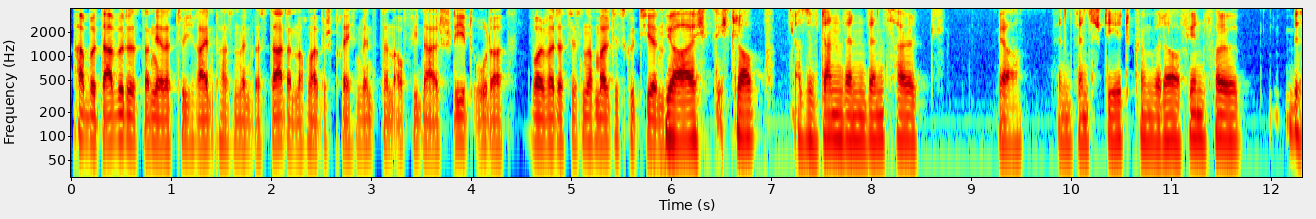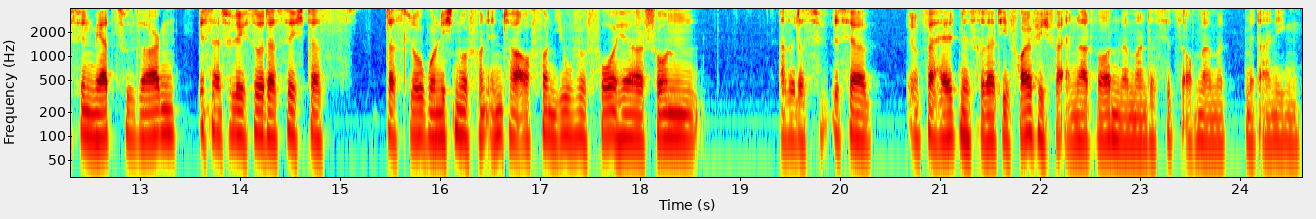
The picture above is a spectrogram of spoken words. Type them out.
Aber da würde es dann ja natürlich reinpassen, wenn wir es da dann nochmal besprechen, wenn es dann auch final steht. Oder wollen wir das jetzt nochmal diskutieren? Ja, ich, ich glaube, also dann, wenn es halt, ja, wenn es steht, können wir da auf jeden Fall ein bisschen mehr zu sagen. Ist natürlich so, dass sich das, das Logo nicht nur von Inter, auch von Juve vorher schon, also das ist ja im Verhältnis relativ häufig verändert worden, wenn man das jetzt auch mal mit, mit einigen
